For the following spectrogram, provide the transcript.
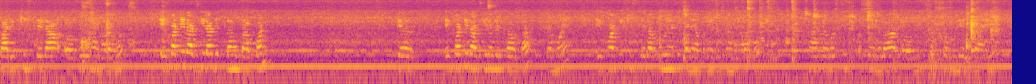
बारीक खिसलेला अ, गूळ घालणार आहोत. एक वाटी राजगिरा घेतला होता आपण. एक वाटी राजगिरा घेतला होता. त्यामुळे एक वाटी खिसलेला पूर्ण या ठिकाणी आपण याच्यात घालणार आहोत. छान व्यवस्थित असं ह्याला मिक्सअप करून घ्यायचं आहे.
